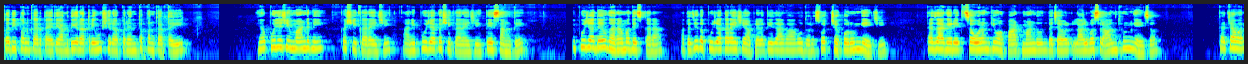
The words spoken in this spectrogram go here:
कधी पण करता येते. अगदी रात्री उशिरापर्यंत पण करता येईल. ह्या पूजेची मांडणी कशी करायची आणि पूजा कशी करायची ते सांगते. ही पूजा देवघरामध्येच करा. आता जिथं पूजा करायची आपल्याला ती जागा अगोदर स्वच्छ करून घ्यायची. त्या जागेवर एक चौरंग किंवा पाट मांडून त्याच्यावर लाल वस्त्र अंथरून घ्यायचं. त्याच्यावर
